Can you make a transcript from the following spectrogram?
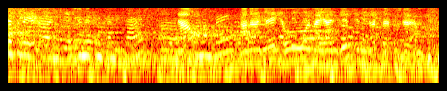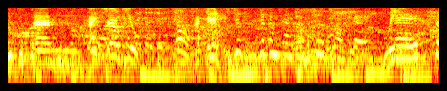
Qu'est-ce que je ne comprends Now? en anglais? En anglais, oh, my English is not. Uh, um, um, I serve you. Okay? Je, je comprends un peu français. Oui. So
